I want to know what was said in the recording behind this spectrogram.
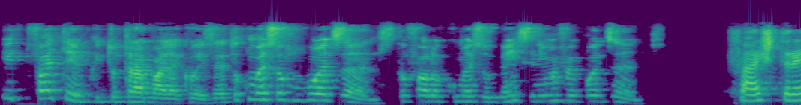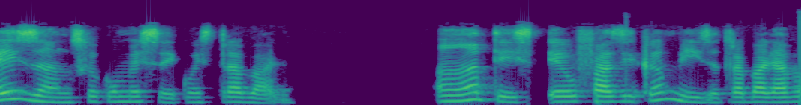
E faz tempo que tu trabalha com isso, né? Tu começou com quantos anos? Tu falou que começou bem mas foi quantos anos? Faz três anos que eu comecei com esse trabalho. Antes eu fazia camisa, trabalhava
